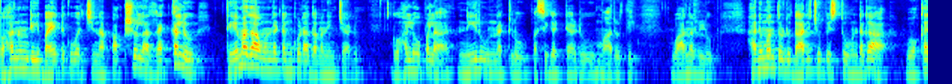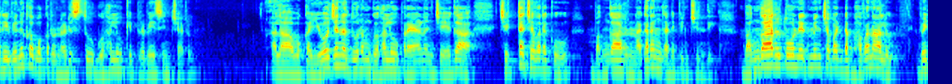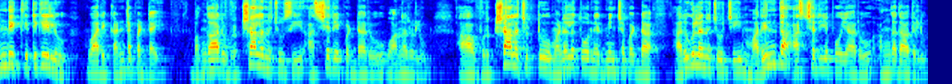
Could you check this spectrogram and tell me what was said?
గుహ నుండి బయటకు వచ్చిన పక్షుల రెక్కలు తేమగా ఉండటం కూడా గమనించాడు. గుహ లోపల నీరు ఉన్నట్లు పసిగట్టాడు మారుతి. వానరులు హనుమంతుడు దారి చూపిస్తూ ఉండగా ఒకరి వెనుక ఒకరు నడుస్తూ గుహలోకి ప్రవేశించారు. అలా ఒక యోజన దూరం గుహలో ప్రయాణం చేయగా చిట్ట చివరకు బంగారు నగరం కనిపించింది. బంగారుతో నిర్మించబడ్డ భవనాలు వెండి కిటికీలు వారి కంటపడ్డాయి. బంగారు వృక్షాలను చూసి ఆశ్చర్యపడ్డారు వానరులు. ఆ వృక్షాల చుట్టూ మణులతో నిర్మించబడ్డ అరుగులను చూచి మరింత ఆశ్చర్యపోయారు అంగదాదులు.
